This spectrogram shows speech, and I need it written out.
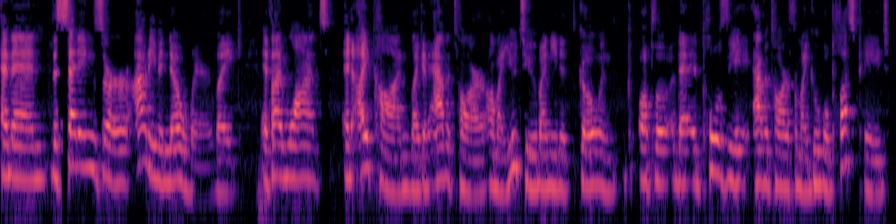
And then the settings are I don't even know where. Like if I want an icon like an avatar on my YouTube, I need to go and upload that it pulls the avatar from my Google Plus page.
